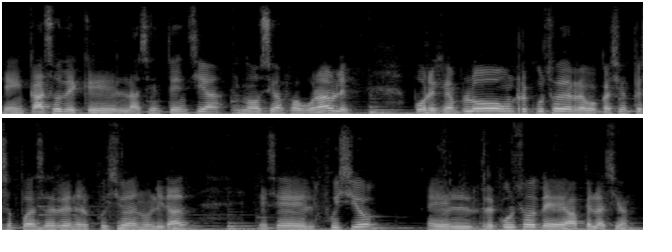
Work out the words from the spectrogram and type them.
en caso de que la sentencia no sea favorable. Por ejemplo, un recurso de revocación que se puede hacer en el juicio de nulidad es el juicio, el recurso de apelación.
